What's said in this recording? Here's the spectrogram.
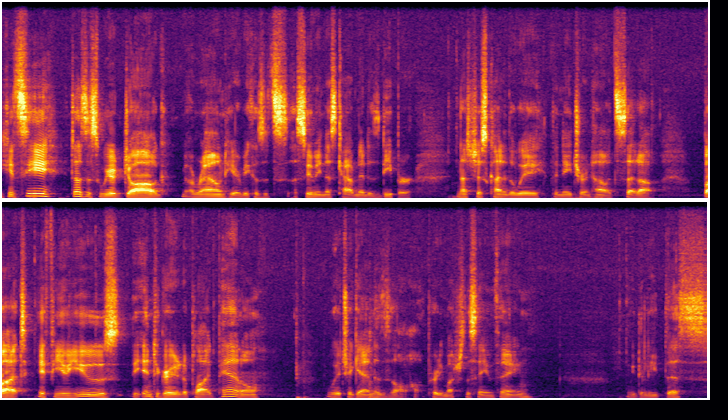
You can see it does this weird jog around here because it's assuming this cabinet is deeper. And that's just kind of the way the nature and how it's set up. But if you use the integrated applied panel, which again is all pretty much the same thing, we delete this.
